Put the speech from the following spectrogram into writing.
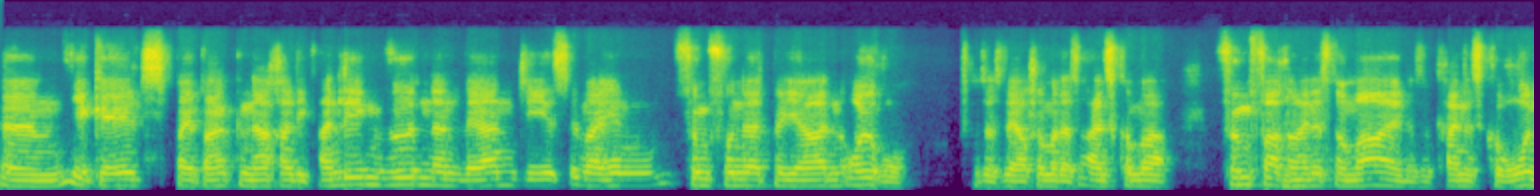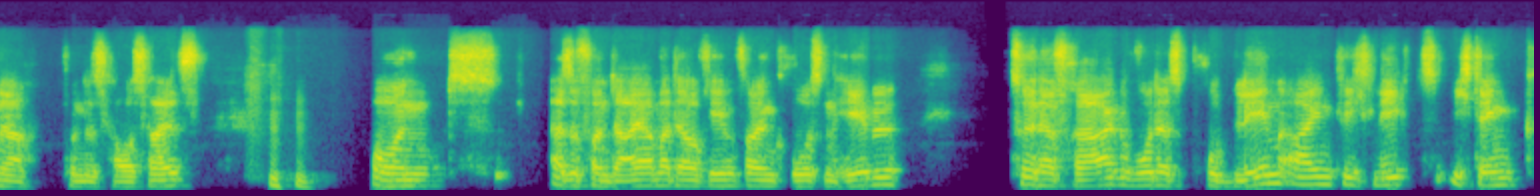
ähm, ihr Geld bei Banken nachhaltig anlegen würden, dann wären die es immerhin 500 Milliarden Euro. Also das wäre auch schon mal das 1,5-fache mhm. eines normalen, also keines Corona-Bundeshaushalts. Und also von daher haben wir da auf jeden Fall einen großen Hebel. Zu einer Frage, wo das Problem eigentlich liegt, ich denke,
